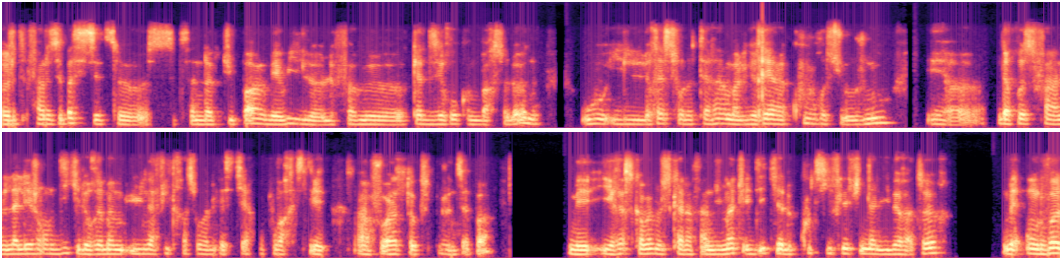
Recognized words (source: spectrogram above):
je, enfin, je sais pas si c'est cette, scène-là que tu parles, mais oui, le, le fameux 4-0 contre Barcelone, où il reste sur le terrain malgré un coup reçu au genou, Et euh, d'après, enfin, la légende dit qu'il aurait même eu une infiltration dans le vestiaire pour pouvoir rester un fois tox, je ne sais pas. Mais il reste quand même jusqu'à la fin du match et dès qu'il y a le coup de sifflet final libérateur, mais on le voit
